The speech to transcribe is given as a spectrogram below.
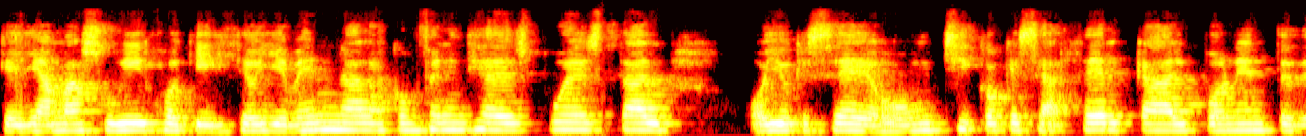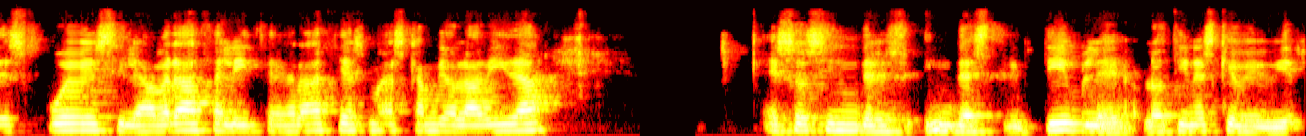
que llama a su hijo y que dice, oye, ven a la conferencia después, tal, o yo qué sé, o un chico que se acerca al ponente después y le abraza y le dice, gracias, me has cambiado la vida, eso es indescriptible, lo tienes que vivir.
